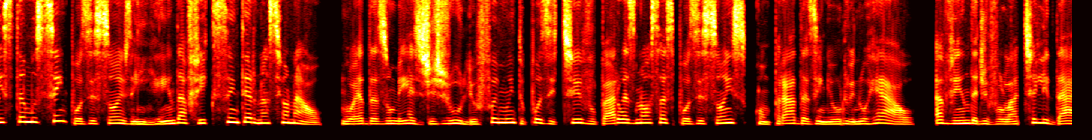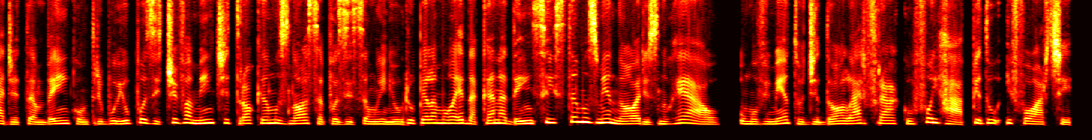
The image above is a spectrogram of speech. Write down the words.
estamos sem posições em renda fixa internacional. Moedas O mês de julho foi muito positivo para as nossas posições compradas em ouro e no real. A venda de volatilidade também contribuiu positivamente. Trocamos nossa posição em ouro pela moeda canadense e estamos menores no real. O movimento de dólar fraco foi rápido e forte.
